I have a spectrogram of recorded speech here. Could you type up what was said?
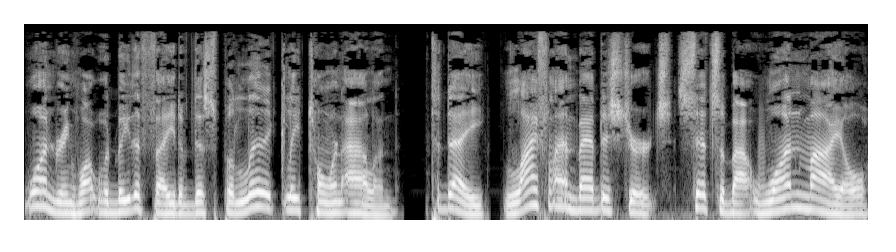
wondering what would be the fate of this politically torn island. Today, Lifeline Baptist Church sits about one mile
